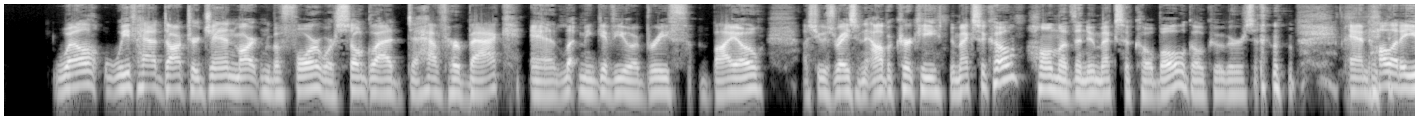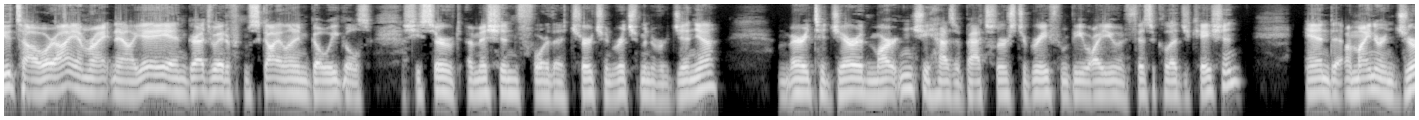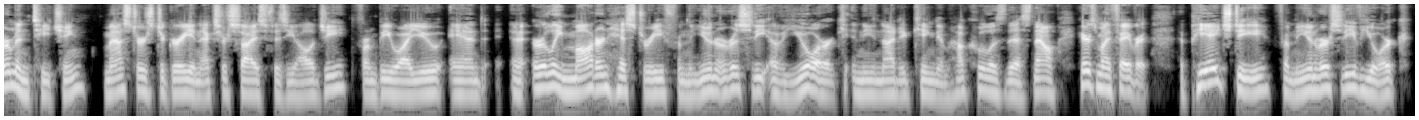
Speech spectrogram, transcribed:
Well, we've had Dr. Jan Martin before. We're so glad to have her back. And let me give you a brief bio. Uh, she was raised in Albuquerque, New Mexico, home of the New Mexico Bowl, Go Cougars, and Holladay, Utah, where I am right now. Yay. And graduated from Skyline, Go Eagles. She served a mission for the church in Richmond, Virginia. Married to Jared Martin. She has a bachelor's degree from BYU in physical education and a minor in German teaching, master's degree in exercise physiology from BYU, and early modern history from the University of York in the United Kingdom. How cool is this? Now, here's my favorite a PhD from the University of York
